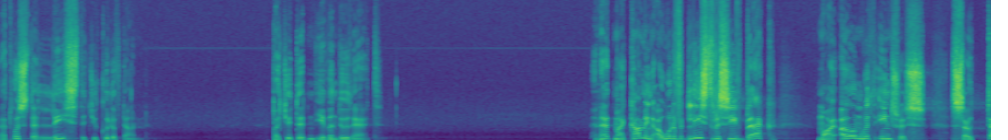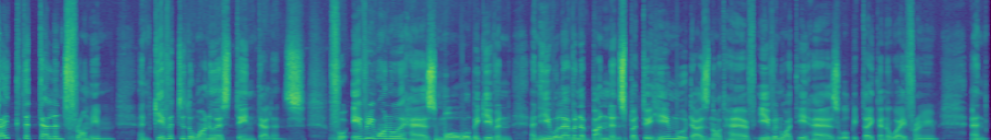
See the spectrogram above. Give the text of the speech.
That was the least that you could have done. But you didn't even do that. And at my coming, I would have at least received back my own with interest. So take the talent from him and give it to the one who has ten talents. For everyone who has, more will be given, and he will have an abundance. But to him who does not have, even what he has will be taken away from him. And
